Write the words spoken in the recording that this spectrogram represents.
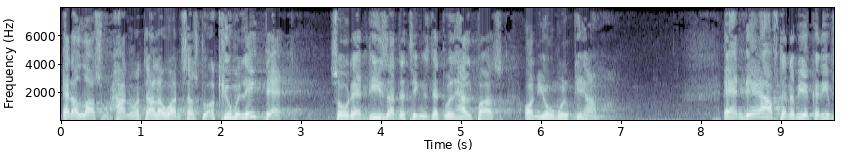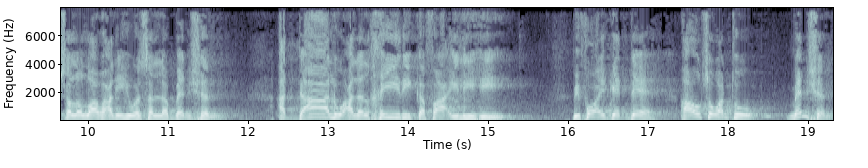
And Allah subhanahu wa ta'ala wants us to accumulate that. So that these are the things that will help us on Yawmul Qiyamah. And thereafter Nabi Kareem sallallahu alayhi wa sallam mentioned, Ad-dalu al-khayri kafa'ilihi. Before I get there, I also want to mention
